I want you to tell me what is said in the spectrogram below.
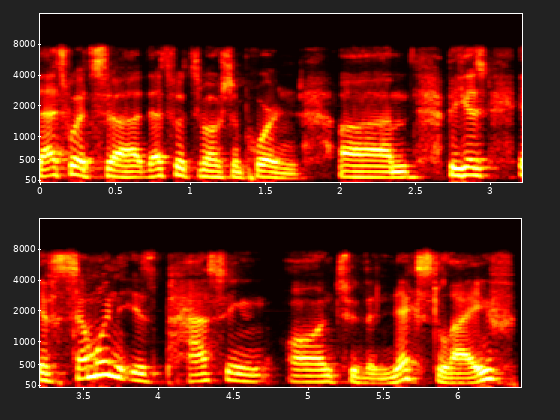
that's what's uh, that's what's most important. Um, because if someone is passing on to the next life,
